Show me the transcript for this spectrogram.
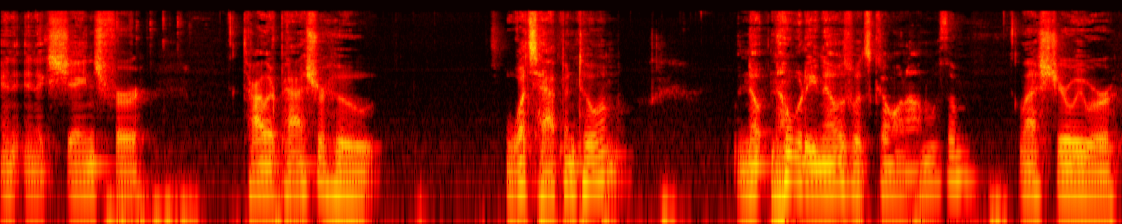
in, in exchange for Tyler Pasher, who what's happened to him? No, nobody knows what's going on with him. Last year we were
